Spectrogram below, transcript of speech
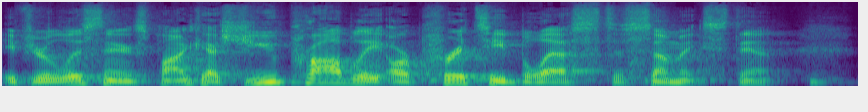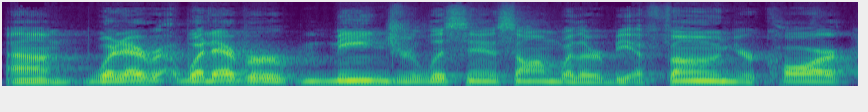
if you're listening to this podcast, you probably are pretty blessed to some extent. Um, whatever whatever means you're listening to this on, whether it be a phone, your car,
